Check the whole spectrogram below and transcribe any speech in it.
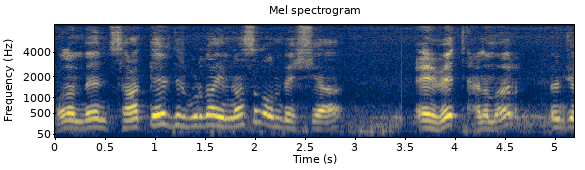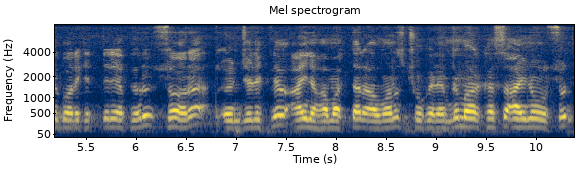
Oğlum ben saatlerdir buradayım. Nasıl 15 ya? Evet hanımlar. Önce bu hareketleri yapıyoruz. Sonra öncelikle aynı hamaktan almanız çok önemli. Markası aynı olsun.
